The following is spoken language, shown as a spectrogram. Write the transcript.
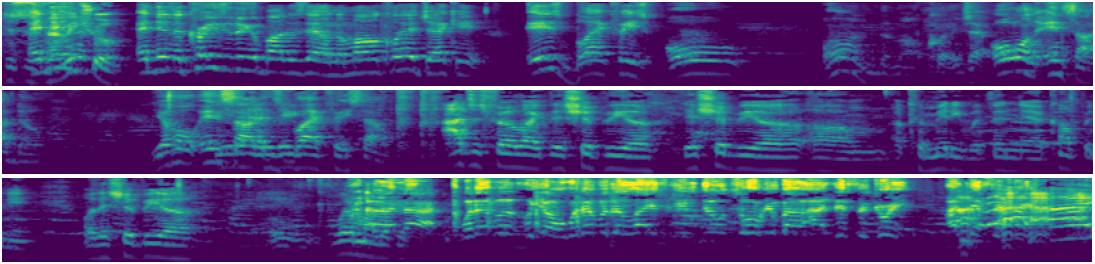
this is and very then, true. And then the crazy thing about it is that on the Moncler jacket is blackface all on the Moncler jacket, all on the inside though. Your whole inside Yeah, is they- blackfaced out. I just feel like there should be a there should be a um, a committee within their company, or there should be a what am I Nah, looking? nah. Whatever, yo, whatever the light skinned dude talking about, I disagree. I. I,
